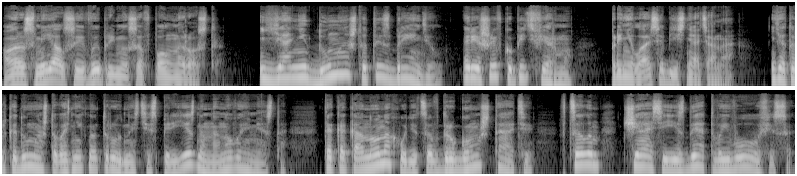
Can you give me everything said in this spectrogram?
Он рассмеялся и выпрямился в полный рост. «Я не думаю, что ты сбрендил, решив купить ферму», — принялась объяснять она. «Я только думаю, что возникнут трудности с переездом на новое место так как оно находится в другом штате, в целом часе езды от твоего офиса.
